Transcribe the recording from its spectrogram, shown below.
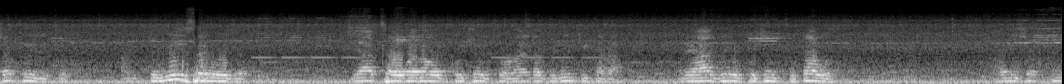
शब्द देतो आणि तुम्ही सर्वजण या चौघाला उपोषण सोडायला विनंती करा. आणि आज हे उपोषण सुटावं. आणि शक्ती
